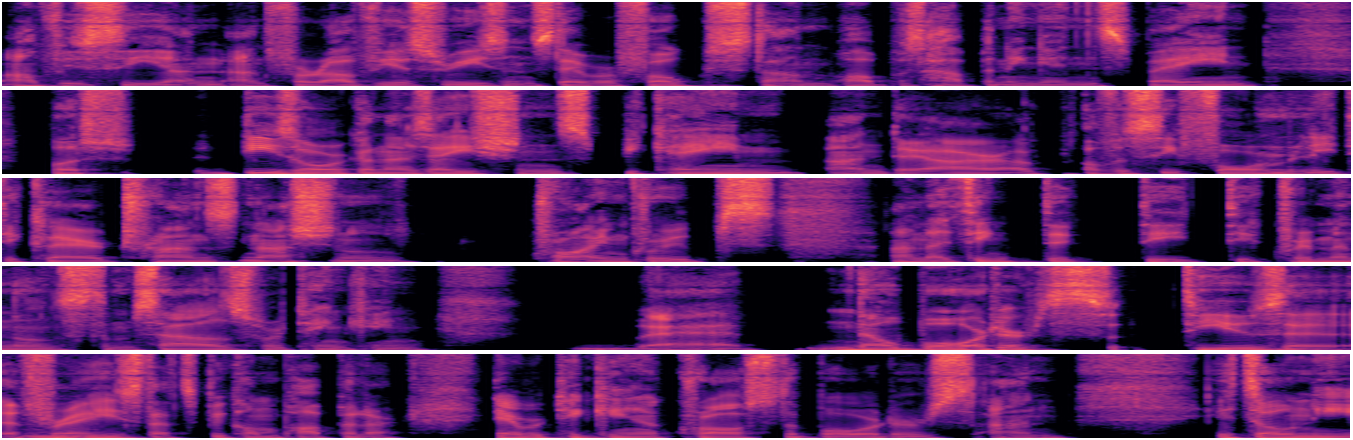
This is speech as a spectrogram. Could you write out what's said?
obviously and, and for obvious reasons they were focused on what was happening in Spain. But these organizations became and they are obviously formally declared transnational crime groups. And I think the the, the criminals themselves were thinking uh, no borders, to use a, a Mm. phrase that's become popular. They were thinking across the borders, and it's only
